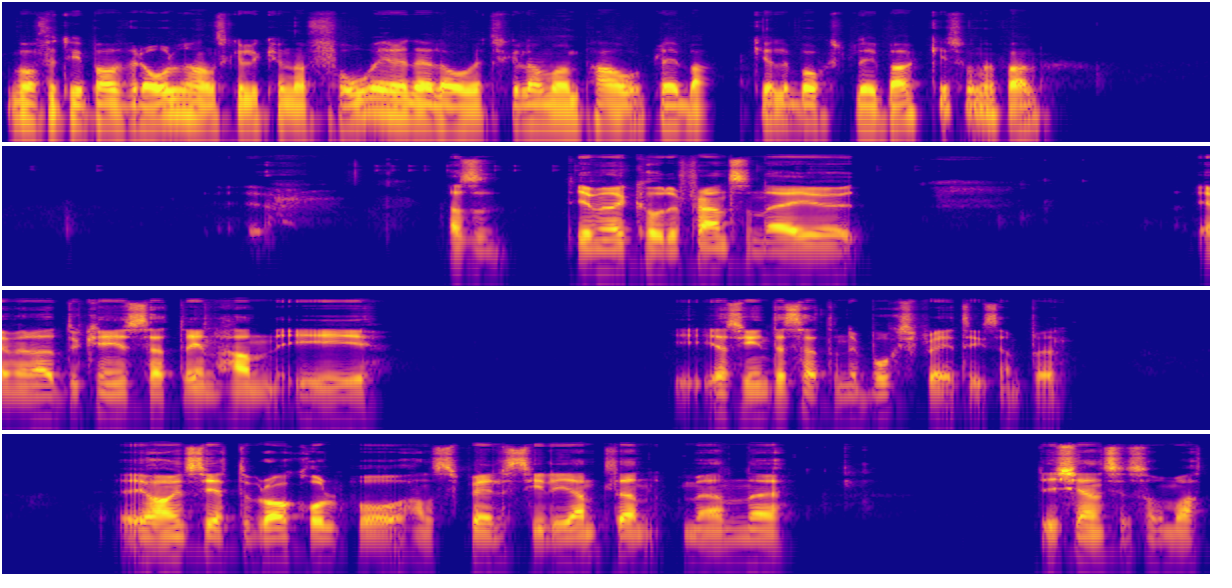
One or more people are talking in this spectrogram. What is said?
vad för typ av roll han skulle kunna få i det där laget. Skulle han vara en powerplayback eller boxplayback i sådana fall? Alltså, jag menar Cody Franson är ju Jag menar, du kan ju sätta in han i Jag ska inte sätta han i boxplay till exempel Jag har inte så jättebra koll på hans spelstil egentligen, men eh, Det känns ju som att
